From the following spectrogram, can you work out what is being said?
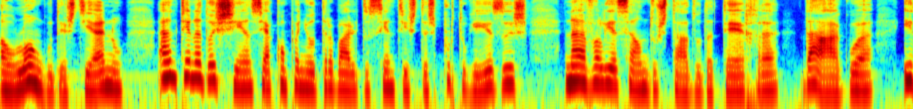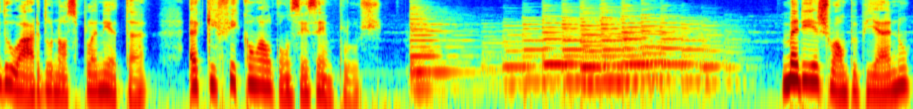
Ao longo deste ano, a Antena 2 Ciência acompanhou o trabalho de cientistas portugueses na avaliação do estado da terra, da água e do ar do nosso planeta. Aqui ficam alguns exemplos. Maria João Bebiano,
